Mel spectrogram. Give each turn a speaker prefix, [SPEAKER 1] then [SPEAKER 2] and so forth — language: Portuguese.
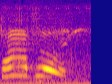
[SPEAKER 1] Pablo!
